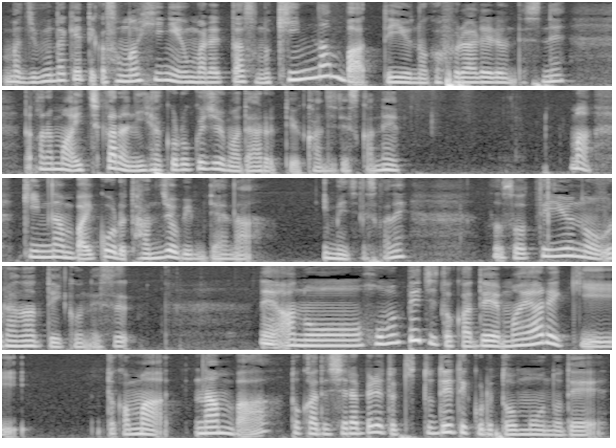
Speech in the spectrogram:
まあ自分だけっていうかその日に生まれたその金ナンバーっていうのが振られるんですね。だからまあ1から260まであるっていう感じですかね。まあ金ナンバーイコール誕生日みたいなイメージですかね。そうそうっていうのを占っていくんです。であのホームページとかでマヤ歴とかまあナンバーとかで調べるときっと出てくると思うので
